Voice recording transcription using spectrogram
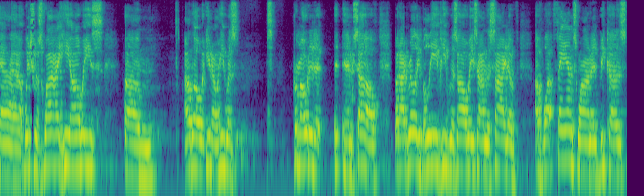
uh, which was why he always, um, although you know he was promoted it himself, but I really believe he was always on the side of of what fans wanted because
